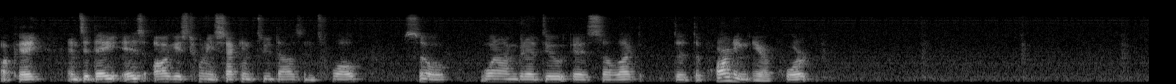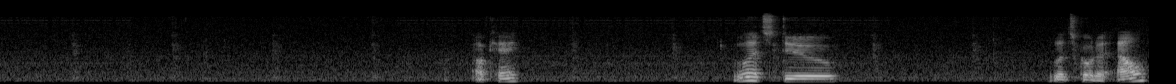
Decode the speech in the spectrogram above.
Okay, and today is August 22nd, 2012. So, what I'm going to do is select the departing airport. Okay. Let's do let's go to L.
